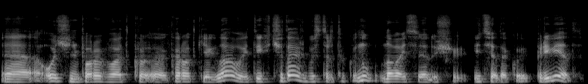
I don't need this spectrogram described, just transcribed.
очень порой бывают э, короткие главы, и ты их читаешь быстро такой, ну, давай следующую. И тебе такой, привет,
